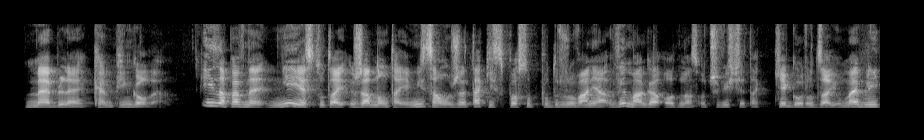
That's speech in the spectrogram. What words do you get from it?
meble kempingowe. I zapewne nie jest tutaj żadną tajemnicą, że taki sposób podróżowania wymaga od nas oczywiście takiego rodzaju mebli,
